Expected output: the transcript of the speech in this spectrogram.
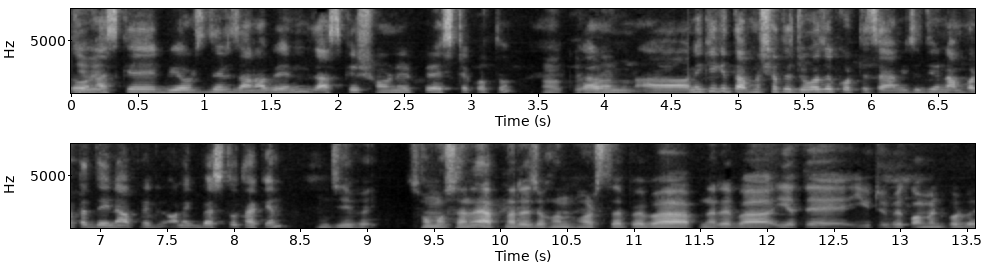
তো আজকে ভিউয়ার্সদের জানাবেন আজকে স্বর্ণের প্রাইসটা কত। কারণ অনেকে কিন্তু আপনার সাথে যোগাযোগ করতে চায়। আমি যদিও নাম্বারটা দেই না আপনি অনেক ব্যস্ত থাকেন। জি ভাই। সমস্যা নেই আপনারা যখন হোয়াটসঅ্যাপে বা আপনারা বা ইয়েতে ইউটিউবে কমেন্ট করবে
